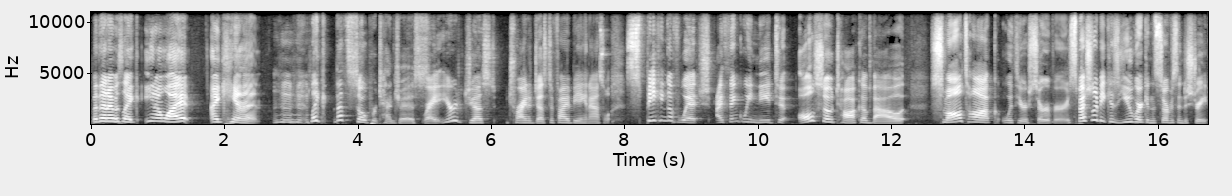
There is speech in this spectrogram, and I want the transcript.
but then I was like, you know what? I can't. like that's so pretentious. right? You're just trying to justify being an asshole. Speaking of which, I think we need to also talk about small talk with your server, especially because you work in the service industry.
